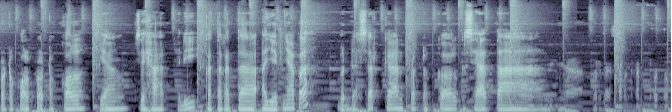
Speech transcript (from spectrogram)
protokol-protokol yang sehat. Jadi kata-kata ajaibnya apa? Berdasarkan protokol kesehatan. Ya, berdasarkan protokol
